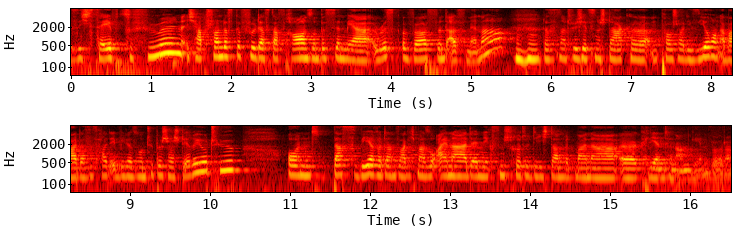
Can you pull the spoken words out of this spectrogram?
sich safe zu fühlen. Ich habe schon das Gefühl, dass da Frauen so ein bisschen mehr risk-averse sind als Männer. Mhm. Das ist natürlich jetzt eine starke Pauschalisierung, aber das ist halt eben wieder so ein typischer Stereotyp. Und das wäre dann, sage ich mal, so einer der nächsten Schritte, die ich dann mit meiner äh, Klientin angehen würde.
